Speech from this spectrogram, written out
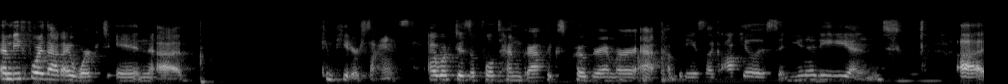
And before that, I worked in uh, computer science. I worked as a full-time graphics programmer at companies like Oculus and Unity and uh,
